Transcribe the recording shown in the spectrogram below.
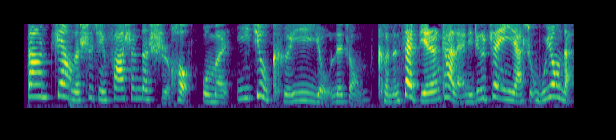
当这样的事情发生的时候，我们依旧可以有那种可能在别人看来，你这个正义啊是无用的，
